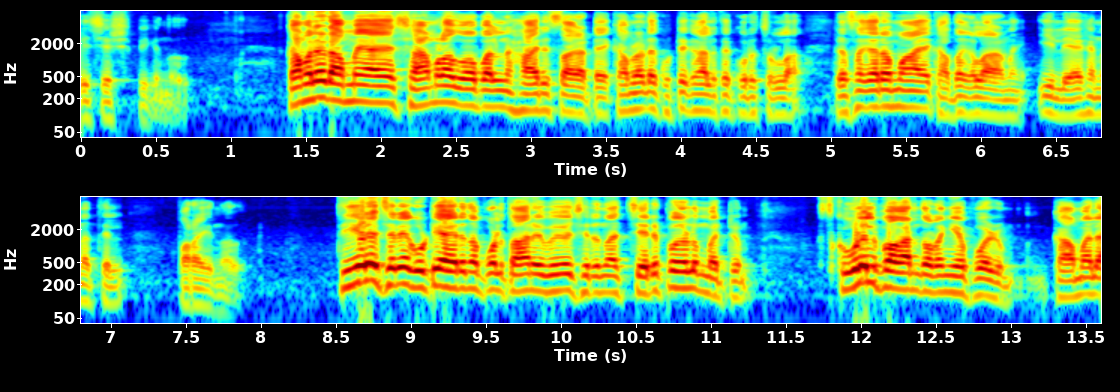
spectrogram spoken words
വിശേഷിപ്പിക്കുന്നത്. കമലയുടെ അമ്മയായ ശ്യാമള ഗോപാലൻ ഹാരിസ് ആകട്ടെ കമലയുടെ കുട്ടിക്കാലത്തെക്കുറിച്ചുള്ള രസകരമായ കഥകളാണ് ഈ ലേഖനത്തിൽ പറയുന്നത്. തീരെ ചെറിയ കുട്ടിയായിരുന്നപ്പോൾ താൻ ഉപയോഗിച്ചിരുന്ന ചെരുപ്പുകളും മറ്റും സ്കൂളിൽ പോകാൻ തുടങ്ങിയപ്പോഴും കമല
